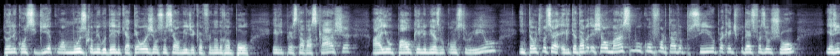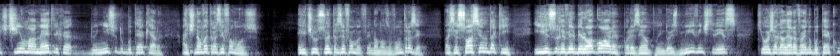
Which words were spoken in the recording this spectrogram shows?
Então ele conseguia com um músico amigo dele, que até hoje é o social media, que é o Fernando Rampon, ele prestava as caixas, aí o palco ele mesmo construiu. Então, tipo assim, ó, ele tentava deixar o máximo confortável possível para que a gente pudesse fazer o show. E a gente tinha uma métrica do início do Boteco, que era, a gente não vai trazer famoso. Ele tinha o sonho de trazer famoso. Eu falei, não, nós não vamos trazer. Vai ser só a cena daqui. E isso reverberou agora, por exemplo, em 2023, que hoje a galera vai no boteco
